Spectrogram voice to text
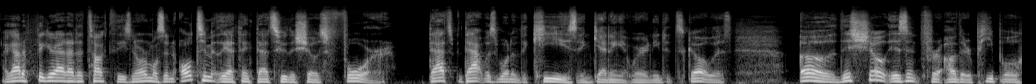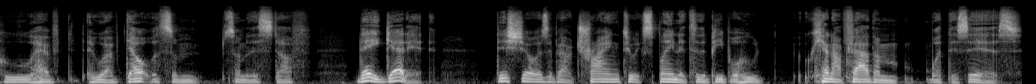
I got to figure out how to talk to these normals, and ultimately, I think that's who the show's for. That's that was one of the keys in getting it where it needed to go. Was oh, this show isn't for other people who have who have dealt with some some of this stuff. They get it. This show is about trying to explain it to the people who, who cannot fathom what this is,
